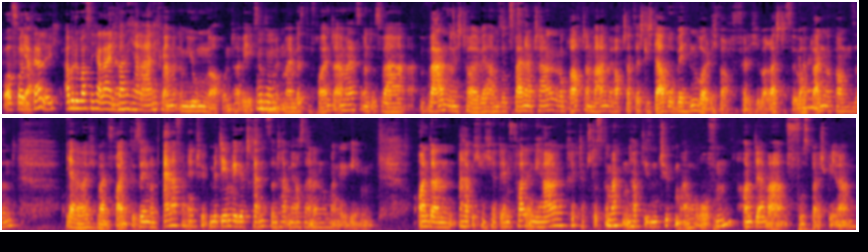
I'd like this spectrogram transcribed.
Boah, voll Ja. gefährlich. Aber du warst nicht alleine. Ich war nicht allein, ich war mit einem Jungen auch unterwegs, also Mhm. mit meinem besten Freund damals und es war wahnsinnig toll. Wir haben so zweieinhalb Tage gebraucht, dann waren wir auch tatsächlich da, wo wir hin wollten. Ich war auch völlig überrascht, dass wir überhaupt Geil. angekommen sind. Ja, dann habe ich meinen Freund gesehen und einer von den Typen, mit dem wir getrennt sind, hat mir auch seine Nummer gegeben. Und dann habe ich mich mit dem voll in die Haare gekriegt, habe Schluss gemacht und habe diesen Typen angerufen und der war Fußballspieler.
